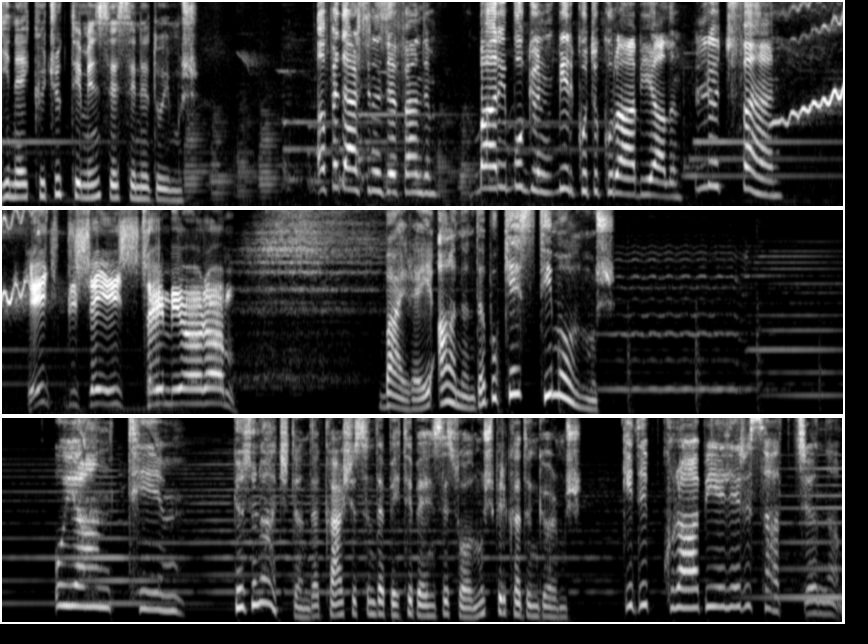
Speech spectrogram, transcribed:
yine küçük Tim'in sesini duymuş. Affedersiniz efendim. Bari bugün bir kutu kurabiye alın. Lütfen. Hiçbir şey istemiyorum. Bay Ray anında bu kez Tim olmuş. Uyan Tim. Gözünü açtığında karşısında beti benzi solmuş bir kadın görmüş. Gidip kurabiyeleri sat canım.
